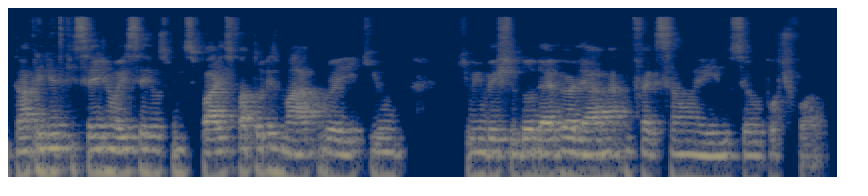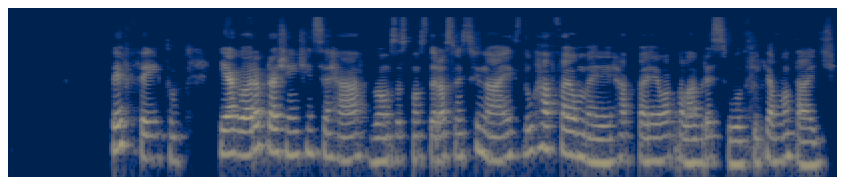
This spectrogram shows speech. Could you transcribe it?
Então, acredito que sejam esses os principais fatores macro aí que o, que o investidor deve olhar na confecção aí do seu portfólio. Perfeito. E agora, para a gente encerrar, vamos às considerações finais do Rafael Meyer. Rafael, a palavra é sua, fique à vontade.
